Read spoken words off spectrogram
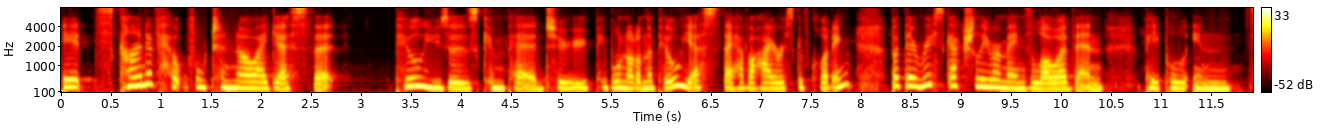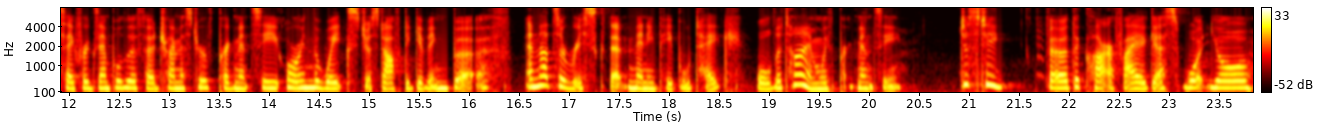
it's kind of helpful to know, I guess, that pill users compared to people not on the pill, yes, they have a higher risk of clotting, but their risk actually remains lower than people in, say, for example, the third trimester of pregnancy or in the weeks just after giving birth. And that's a risk that many people take all the time with pregnancy. Just to further clarify, I guess, what your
